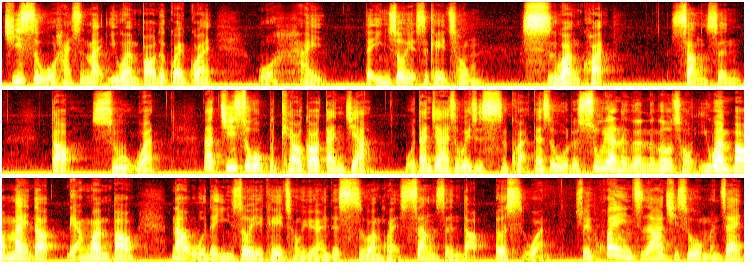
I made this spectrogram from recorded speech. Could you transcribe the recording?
即使我还是卖一万包的乖乖，我还的营收也是可以从十万块。上升到十五万，那即使我不调高单价，我单价还是维持十块，但是我的数量能够能够从一万包卖到两万包，那我的营收也可以从原来的十万块上升到二十万。所以换言之啊，其实我们在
